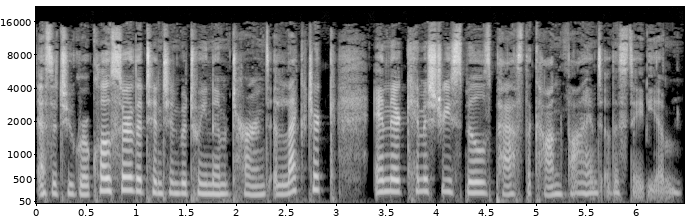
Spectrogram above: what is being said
As the two grow closer, the tension between them turns electric and their chemistry spills past the confines of the stadium.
